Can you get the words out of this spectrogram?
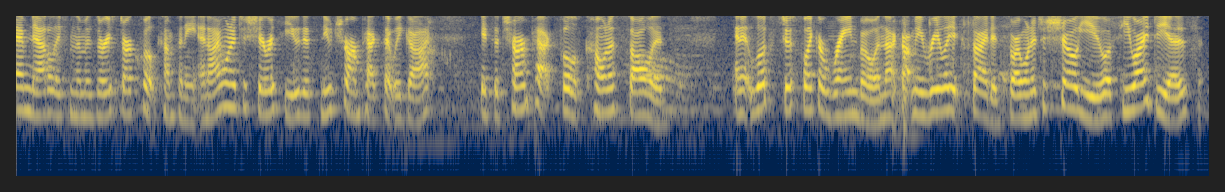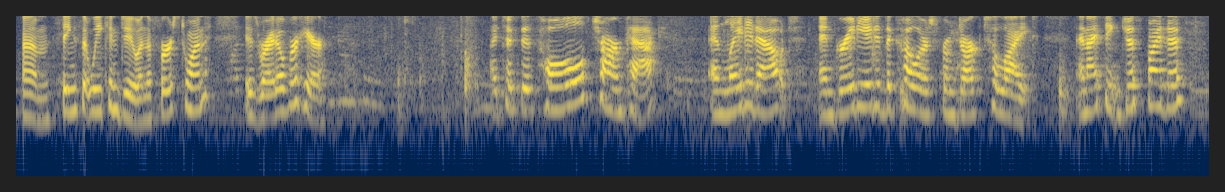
I'm Natalie from the Missouri Star Quilt Company, and I wanted to share with you this new charm pack that we got. It's a charm pack full of Kona solids, and it looks just like a rainbow, and that got me really excited. So I wanted to show you a few ideas, um, things that we can do, and the first one is right over here. I took this whole charm pack and laid it out and gradiated the colors from dark to light. And I think just by this,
